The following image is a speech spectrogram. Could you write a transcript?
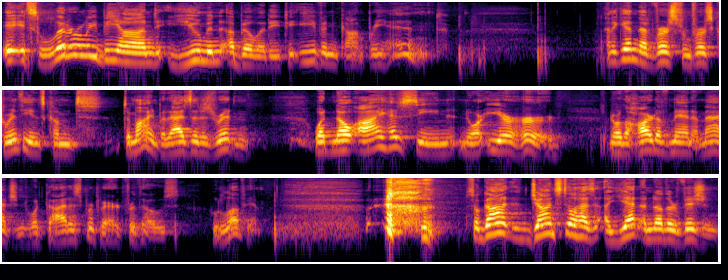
it's literally beyond human ability to even comprehend. And again, that verse from 1 Corinthians comes to mind, but as it is written, what no eye has seen, nor ear heard, nor the heart of man imagined, what God has prepared for those who love him. so God, John still has a yet another vision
